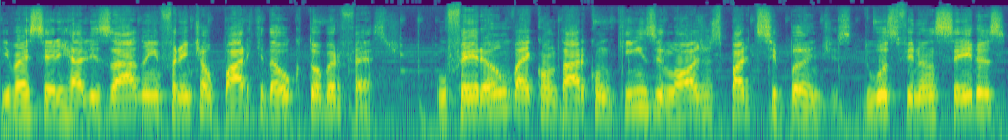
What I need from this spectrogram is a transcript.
e vai ser realizado em frente ao Parque da Oktoberfest. O feirão vai contar com 15 lojas participantes, duas financeiras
